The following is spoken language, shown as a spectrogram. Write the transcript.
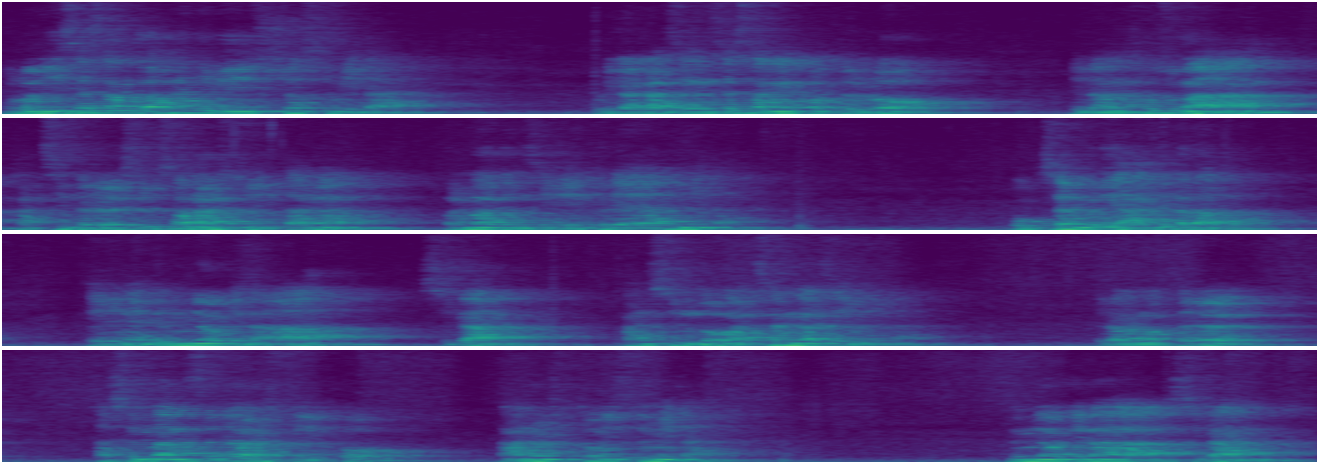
물론 이 세상도 하느님이 주셨습니다. 우리가 가진 세상의 것들로 이런 소중한 가치들을 실천할 수 있다면 얼마든지 그래야 합니다. 꼭 재물이 아니더라도 개인의 능력이나 시간, 관심도 마찬가지입니다. 이런 것들을 자신만 쓰려 할 수 있고 나눌 수도 있습니다. 능력이나 시간,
